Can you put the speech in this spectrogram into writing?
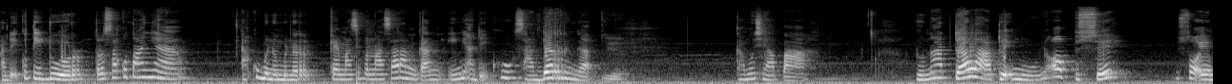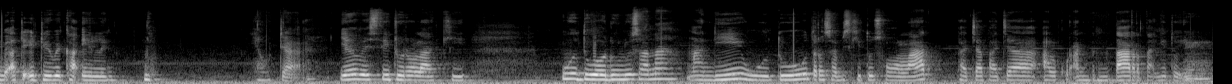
adikku tidur. Terus aku tanya aku bener-bener kayak masih penasaran kan ini adikku sadar nggak? Iya. kamu siapa yo nada lah adikmu. Ya apa sih. Sok ya mbak adik dewe gak eling. Ya udah. Ya wis tidur lagi. Wudhu dulu sana. Mandi wudhu terus habis gitu sholat baca baca Al-Quran bentar tak gituin. Hmm.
